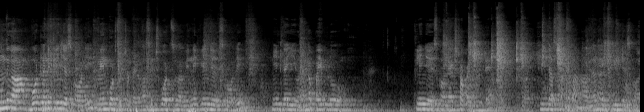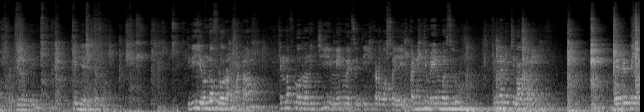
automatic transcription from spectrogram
ముందుగా బోర్డులన్నీ క్లీన్ చేసుకోవాలి. మెయిన్ బోర్డ్స్ వచ్చి ఉంటాయి కదా స్విచ్ బోర్డ్స్ అవన్నీ క్లీన్ చేసుకోవాలి. నీట్గా ఈ విధంగా పైపులు క్లీన్ చేసుకోవాలి. ఎక్స్ట్రా పైపులు ఉంటే. క్లీన్ చేస్తాం కదా ఆ విధంగా ఇది క్లీన్ చేసుకోవాలి. ఇక్కడ చూడండి క్లీన్ చేయించారు. ఇది రెండో ఫ్లోర్ అనమాట కింద ఫ్లోర్లో నుంచి మెయిన్ వైర్స్ అయితే ఇక్కడికి వస్తాయి. ఇక్కడ నుంచి మెయిన్ వైర్స్ కింద నుంచి లాక్కొని డైరెక్ట్గా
